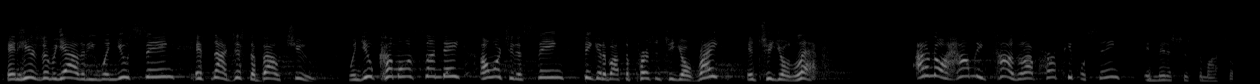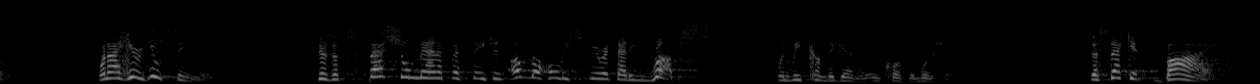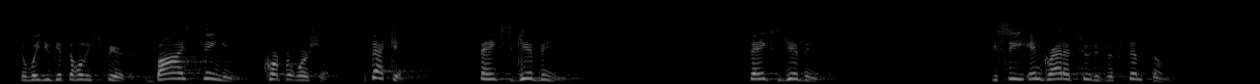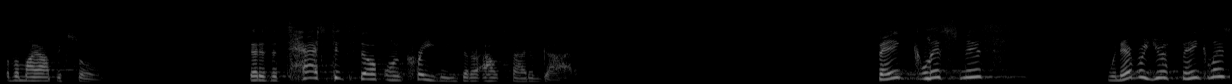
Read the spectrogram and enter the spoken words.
And here's the reality when you sing, it's not just about you. When you come on Sunday, I want you to sing thinking about the person to your right and to your left. I don't know how many times when I've heard people sing, it ministers to my soul. When I hear you singing, there's a special manifestation of the Holy Spirit that erupts when we come together in corporate worship. The second, by the way you get the Holy Spirit, by singing corporate worship. Second, thanksgiving. Thanksgiving. You see, ingratitude is a symptom of a myopic soul that has attached itself on cravings that are outside of God. Thanklessness, whenever you're thankless,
